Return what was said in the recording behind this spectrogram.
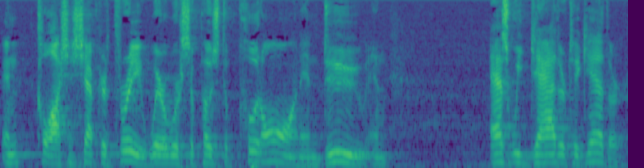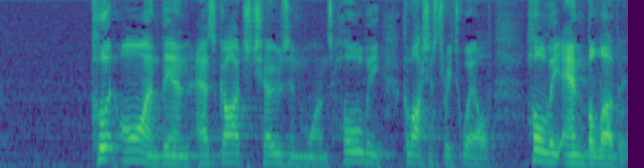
in Colossians chapter 3 where we're supposed to put on and do and as we gather together. Put on then as God's chosen ones, holy Colossians 3:12, holy and beloved.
